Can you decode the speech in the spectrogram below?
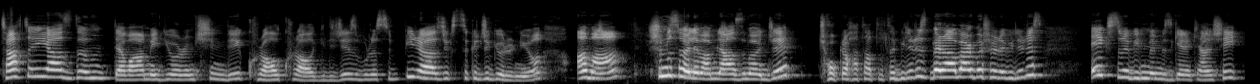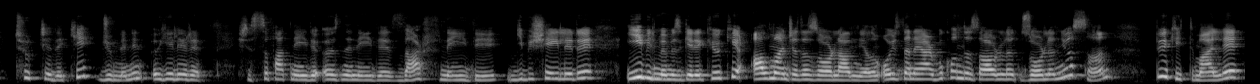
Tahtayı yazdım. Devam ediyorum. Şimdi kural kural gideceğiz. Burası birazcık sıkıcı görünüyor. Ama şunu söylemem lazım önce. Çok rahat atlatabiliriz. Beraber başarabiliriz. Ekstra bilmemiz gereken şey Türkçedeki cümlenin ögeleri. İşte sıfat neydi, özne neydi, zarf neydi gibi şeyleri iyi bilmemiz gerekiyor ki Almanca'da zorlanmayalım. O yüzden eğer bu konuda zorla, zorlanıyorsan büyük ihtimalle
